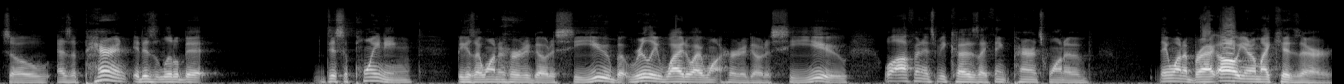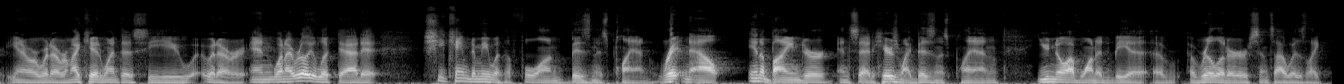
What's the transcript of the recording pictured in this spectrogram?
So as a parent, it is a little bit disappointing because I wanted her to go to CU, but really why do I want her to go to CU? Well, often it's because I think parents want to they want to brag, "Oh, you know, my kid's there," you know, or whatever. My kid went to CU, whatever. And when I really looked at it, she came to me with a full on business plan written out in a binder and said, Here's my business plan. You know, I've wanted to be a, a, a realtor since I was like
